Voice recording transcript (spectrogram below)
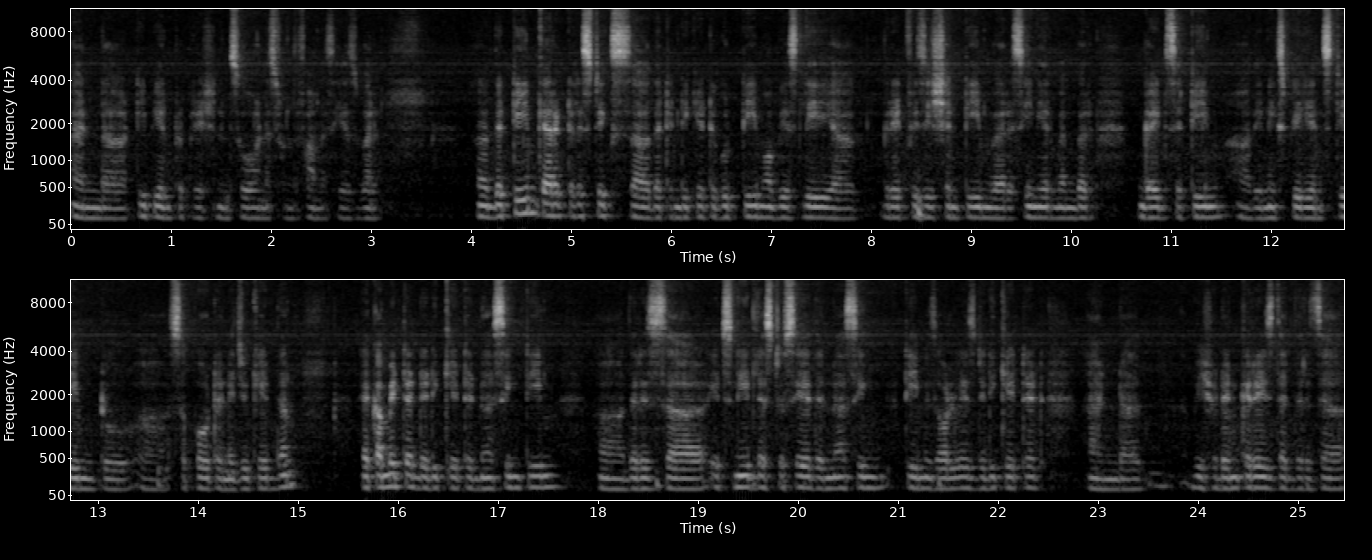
and uh, TPN preparation and so on is from the pharmacy as well. Uh, the team characteristics uh, that indicate a good team obviously a great physician team where a senior member guides the team uh, the inexperienced team to uh, support and educate them a committed dedicated nursing team uh, there is uh, it's needless to say the nursing team is always dedicated and we should encourage that there is a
